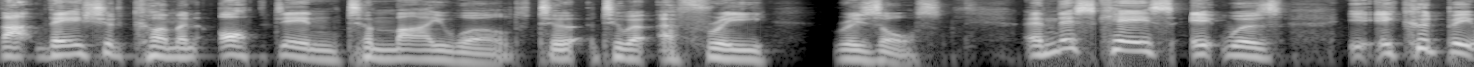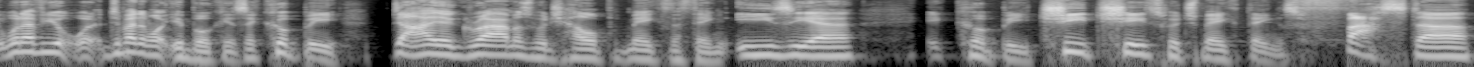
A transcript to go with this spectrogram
that they should come and opt in to my world, to, to a, a free resource. In this case, it was, it could be whatever you, depending on what your book is, it could be diagrams which help make the thing easier. It could be cheat sheets which make things faster.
